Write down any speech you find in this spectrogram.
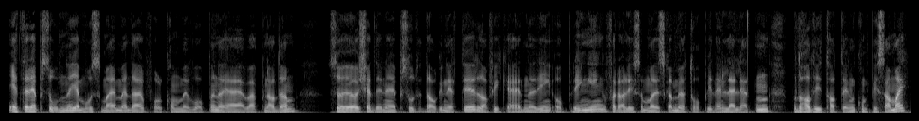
Etter episodene hjemme hos meg med der folk kom med våpen, og jeg væpna dem, så skjedde en episode dagen etter. Da fikk jeg en ring, oppringing for å liksom skal møte opp i den leiligheten, for da hadde de tatt en kompis av meg.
